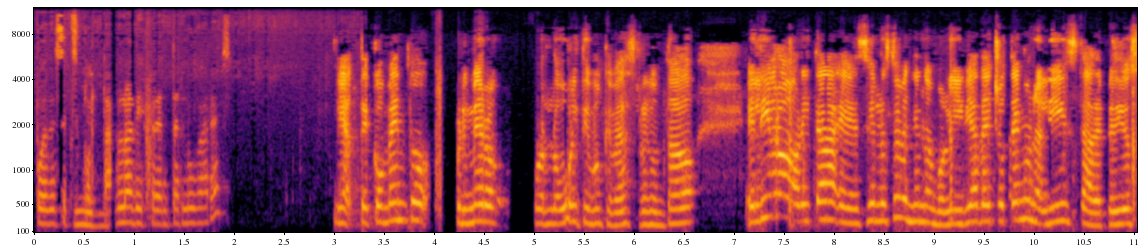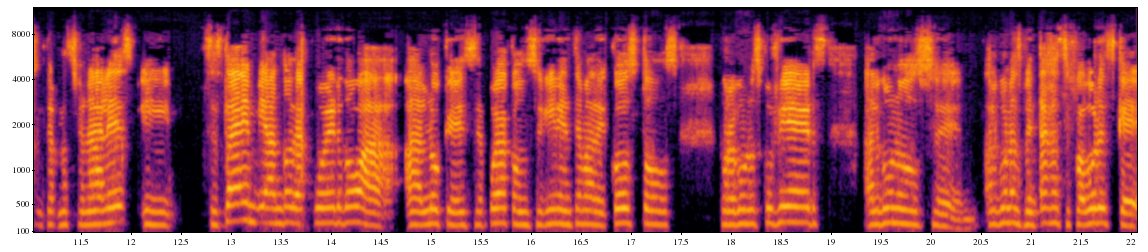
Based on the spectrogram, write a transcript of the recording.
puedes exportarlo a diferentes lugares. Ya, te comento primero por lo último que me has preguntado. El libro ahorita eh, sí lo estoy vendiendo en Bolivia. De hecho, tengo una lista de pedidos internacionales y se está enviando de acuerdo a, lo que se pueda conseguir en tema de costos por algunos couriers, algunos, eh, algunas ventajas y favores que,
